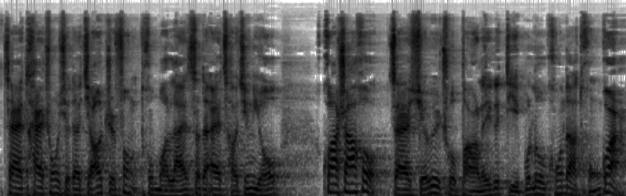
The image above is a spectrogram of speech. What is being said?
在太冲穴的脚趾缝涂抹蓝色的艾草精油，刮痧后在穴位处绑了一个底部镂空的铜罐，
